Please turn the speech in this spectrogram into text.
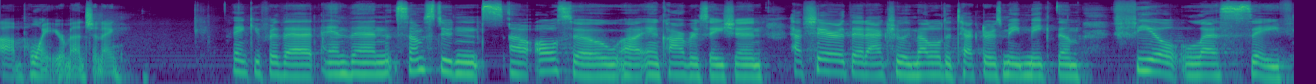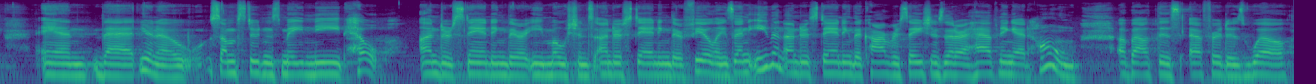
um, point you're mentioning. Thank you for that. And then some students uh, also uh, in conversation have shared that actually metal detectors may make them feel less safe and that, you know, some students may need help understanding their emotions, understanding their feelings, and even understanding the conversations that are happening at home about this effort as well.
